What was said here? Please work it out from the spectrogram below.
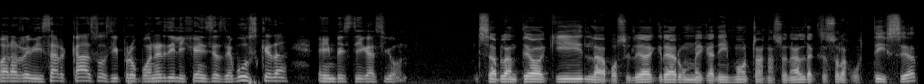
para revisar casos y proponer diligencias de búsqueda e investigación. Se ha planteado aquí la posibilidad de crear un mecanismo transnacional de acceso a la justicia,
